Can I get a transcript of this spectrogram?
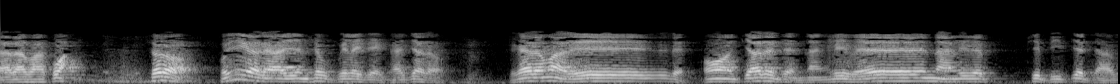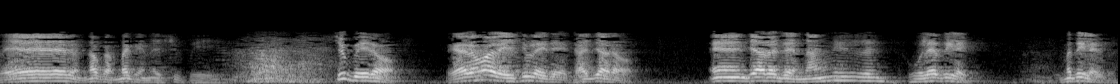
လာတာပါကွာဆိုတော့ဘု န်းကြီးကဒါအရင်ဖြုတ်ပေးလိုက်တဲ့ခါကျတော့ဒကာဓမ္မတွေတဲ့ဟောကြားရတဲ့နံလေးပဲနံလေးပဲဖြစ်ပြီးပြက်တာပဲလို့နောက်ကမက်ကင်နဲ့ရှုပေးရှုပေးတော့ဒကာဓမ္မတွေရှုလိုက်တဲ့ခါကျတော့အင်းကြားရတဲ့နံလေးဟိုလည်းသိလိုက်မသိလိုက်ဘူး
